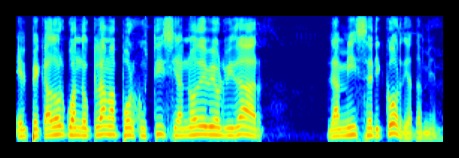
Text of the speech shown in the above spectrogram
el pecador cuando clama por justicia no debe olvidar la misericordia también.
